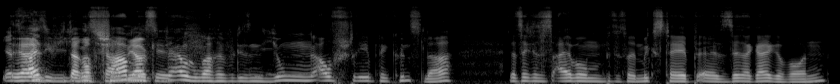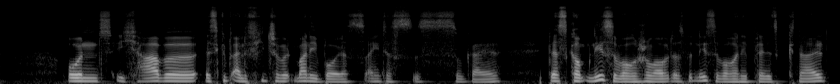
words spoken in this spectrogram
Jetzt Ja, weiß ich, wie ich darauf muss kam. Ja, schamlos okay. Werbung machen für diesen jungen, aufstrebenden Künstler. Tatsächlich ist das Album bzw. Mixtape äh, sehr, sehr geil geworden. Und ich habe, es gibt ein Feature mit Moneyboy, das ist eigentlich, das ist so geil. Das kommt nächste Woche schon mal, das wird nächste Woche in die Playlist geknallt.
